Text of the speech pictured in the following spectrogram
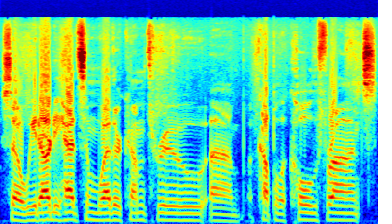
So we'd already had some weather come through, um, a couple of cold fronts.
